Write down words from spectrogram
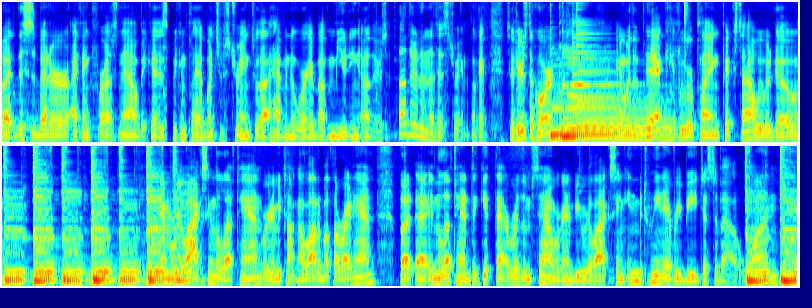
but this is better, I think, for us now because we can play a bunch of strings without having to worry about muting others, other than the fifth string. Okay, so here's the chord. And with a pick, if we were playing pick style, we would go and we're relaxing the left hand. We're going to be talking a lot about the right hand, but uh, in the left hand, to get that rhythm sound, we're going to be relaxing in between every beat just about. One, two,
